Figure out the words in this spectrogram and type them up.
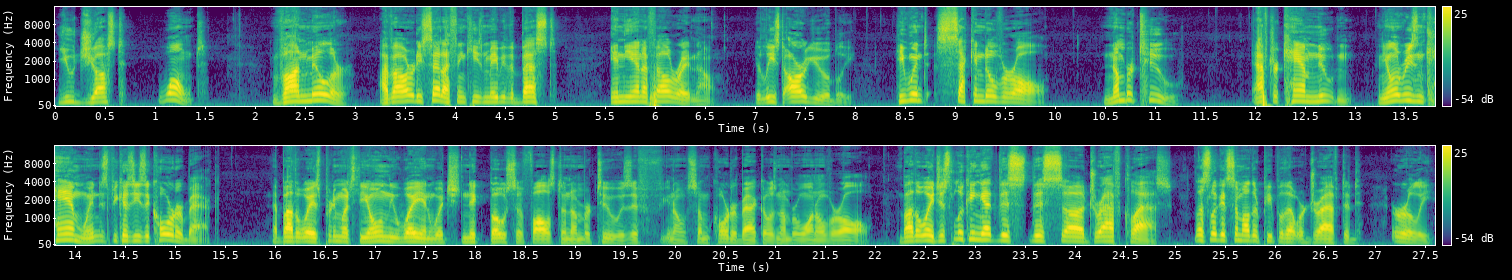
You just won't. Von Miller. I've already said I think he's maybe the best in the NFL right now, at least arguably. He went second overall. Number two, after Cam Newton. And the only reason Cam went is because he's a quarterback. That, by the way, is pretty much the only way in which Nick Bosa falls to number two, is if you know some quarterback goes number one overall. By the way, just looking at this this uh, draft class, let's look at some other people that were drafted early.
